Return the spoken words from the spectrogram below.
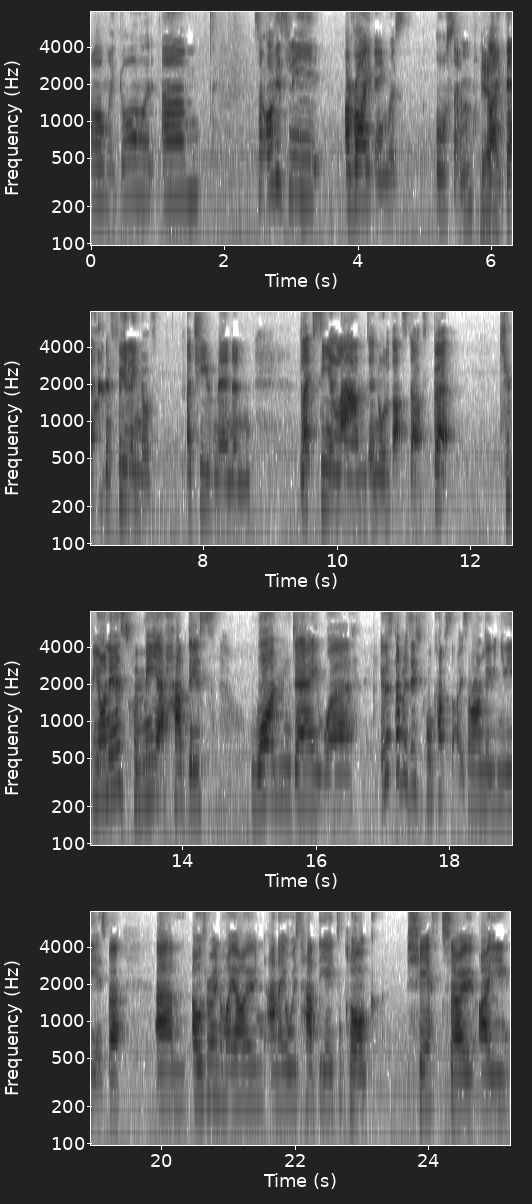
Oh my god. Um so obviously arriving was awesome. Yeah. Like the the feeling of achievement and like seeing land and all of that stuff. But to be honest, for me I had this one day where it was a couple of days before capsize, around maybe New Year's, but um, I was rowing on my own and I always had the eight o'clock shift, so I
